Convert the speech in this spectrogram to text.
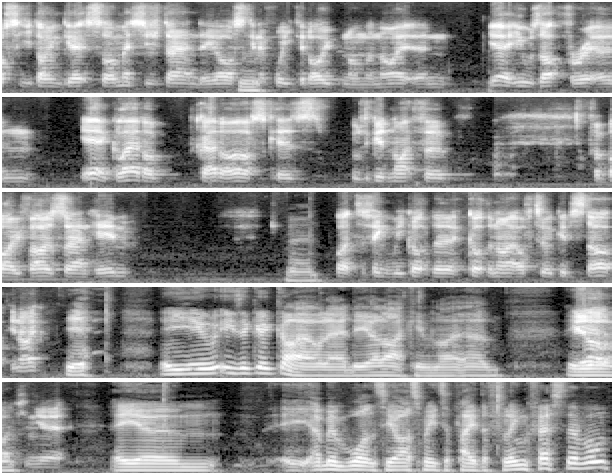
ask, you don't get. So I messaged Andy asking if we could open on the night, and yeah, he was up for it, and yeah, glad I glad I asked because it was a good night for for both us and him. Man. like to think we got the got the night off to a good start, you know. Yeah, he- he's a good guy, old Andy. I like him. Like um, he, Yeah, I um, like him, yeah. He um, he, I remember once he asked me to play the Fling Festival,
